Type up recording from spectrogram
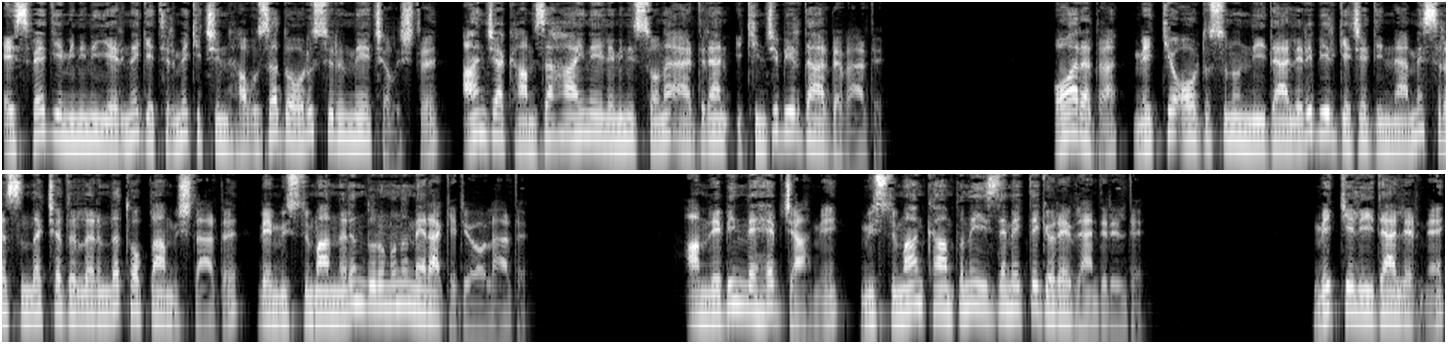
Esved yeminini yerine getirmek için havuza doğru sürünmeye çalıştı, ancak Hamza hain eylemini sona erdiren ikinci bir darbe verdi. O arada, Mekke ordusunun liderleri bir gece dinlenme sırasında çadırlarında toplanmışlardı ve Müslümanların durumunu merak ediyorlardı. Amre bin Veheb Cahmi, Müslüman kampını izlemekte görevlendirildi. Mekke liderlerine,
